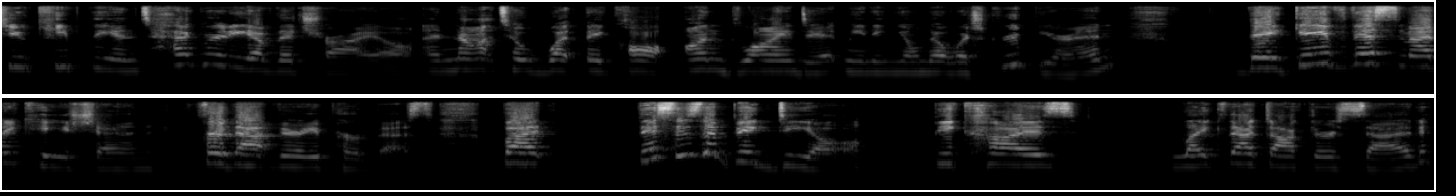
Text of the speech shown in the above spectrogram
to keep the integrity of the trial and not to what they call unblind it, meaning you'll know which group you're in, they gave this medication for that very purpose. But this is a big deal because, like that doctor said,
